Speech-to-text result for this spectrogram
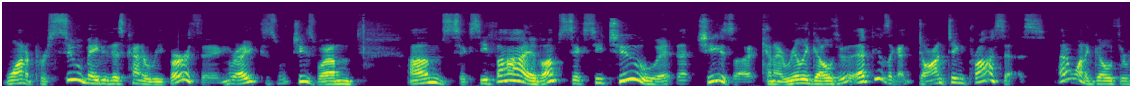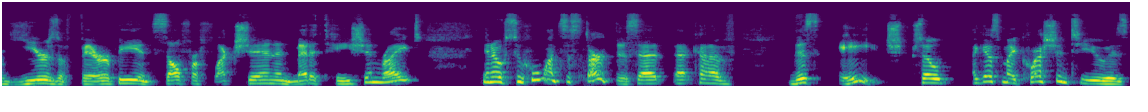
want to pursue maybe this kind of rebirthing, right? Because, well, geez, well, I'm, I'm 65. I'm 62. that Geez, uh, can I really go through it? That feels like a daunting process. I don't want to go through years of therapy and self reflection and meditation, right? You know, so who wants to start this at, at kind of this age? So I guess my question to you is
